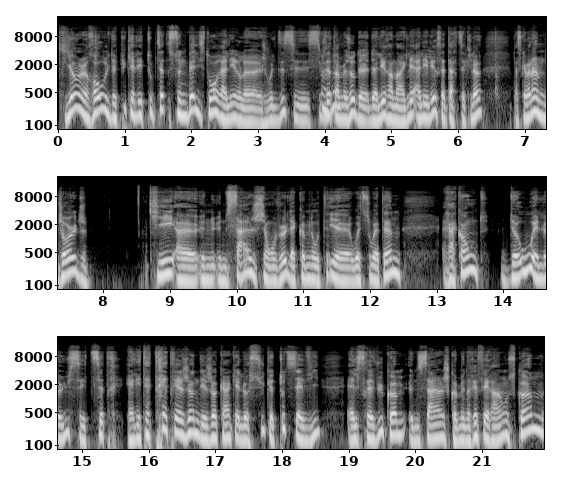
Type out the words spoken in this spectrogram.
qui a un rôle depuis qu'elle est tout petite? C'est une belle histoire à lire. Là. Je vous le dis, si, si vous êtes en mesure de, de lire en anglais, allez lire cet article-là. Parce que Madame George, qui est euh, une, une sage, si on veut, de la communauté euh, Wet'suwet'en, raconte de où elle a eu ses titres. Elle était très, très jeune déjà quand elle a su que toute sa vie, elle serait vue comme une sage, comme une référence, comme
